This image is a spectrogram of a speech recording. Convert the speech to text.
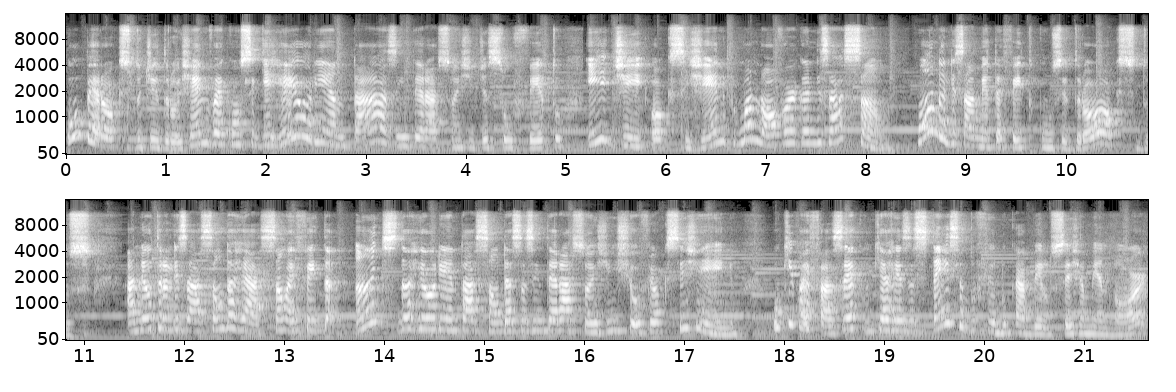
O peróxido de hidrogênio vai conseguir reorientar as interações de disulfeto e de oxigênio para uma nova organização. Quando o alisamento é feito com os hidróxidos, a neutralização da reação é feita antes da reorientação dessas interações de enxofre e oxigênio, o que vai fazer com que a resistência do fio do cabelo seja menor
